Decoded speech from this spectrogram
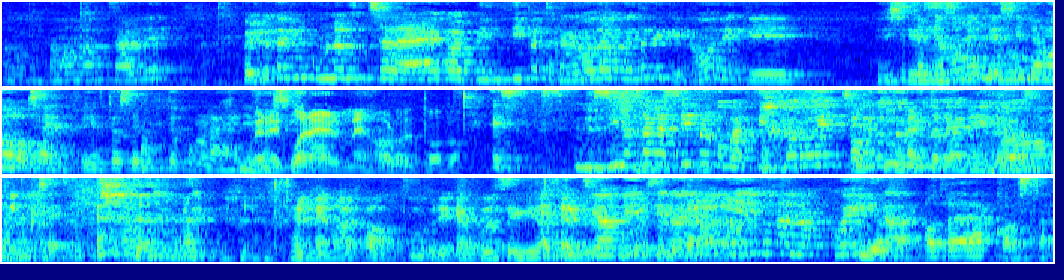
aunque empezamos más tarde. Pero era también como una lucha de ego al principio, hasta que nos hemos dado cuenta de que no, de que. Eso que también se necesita mucho, en cierto sentido, como la Bueno, ¿y cuál es el mejor de todos? Es, es- sí, no sabe así, pero como decir, yo hago esto y quiero que todo el mundo vea que yo Autonomía, soy pinche. El mejor es para octubre, que han conseguido hacer. Efectivamente, es no lo que ganado. tiempo darnos Y cuenta. otra, otra de las cosas,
